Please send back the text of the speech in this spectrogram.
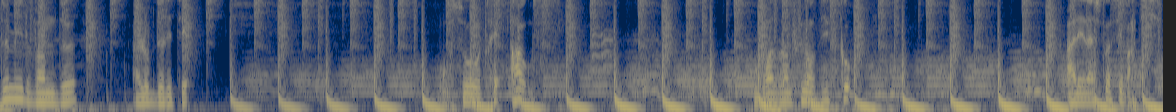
2022 à l'aube de l'été. Morceau très house. Grosse influence disco. Allez, lâche-toi, c'est parti.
